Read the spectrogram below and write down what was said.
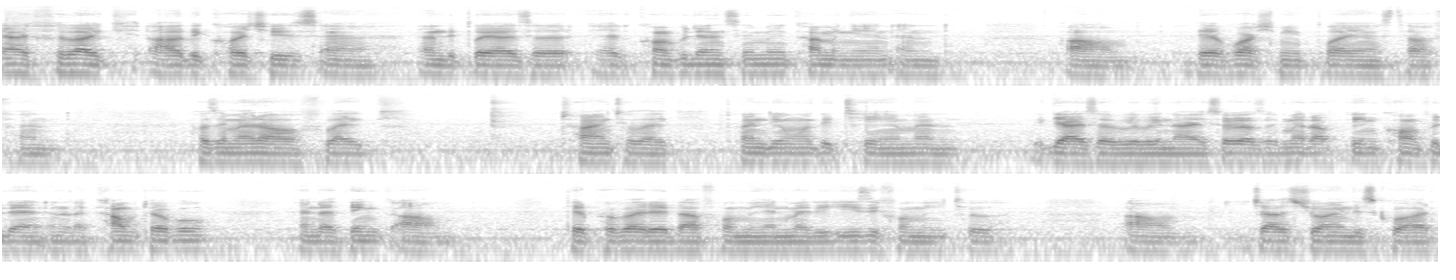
I feel like uh, the coaches uh, and the players uh, had confidence in me coming in, and um, they've watched me play and stuff, and it was a matter of like trying to like blend in with the team, and the guys are really nice. So it was a matter of being confident and like comfortable, and I think um, they provided that for me and made it easy for me to um, just join the squad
